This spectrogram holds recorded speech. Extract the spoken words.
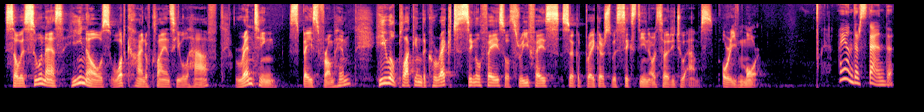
So as soon as he knows what kind of clients he will have, renting space from him, he will plug in the correct single phase or three phase circuit breakers with 16 or 32 amps, or even more. I understand.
